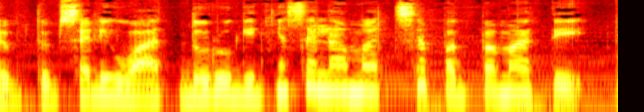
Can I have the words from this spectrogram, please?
Tubtub sa liwat, durugin niya salamat sa pagpamati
